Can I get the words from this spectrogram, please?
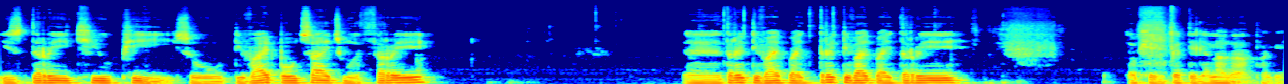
is 3 qp so divide both sides with 3 uh, 3 divided by 3 divided by 3 okay ngicedela ngapha ke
